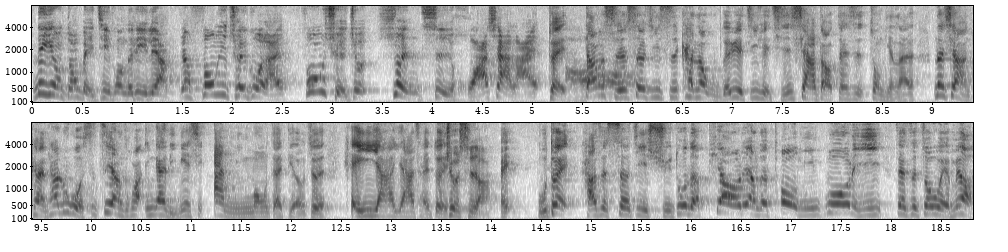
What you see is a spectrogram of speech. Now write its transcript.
利用东北季风的力量，让风一吹过来，风雪就顺势滑下来。对哦，当时的设计师看到五个月积雪，其实吓到，但是重点来了，那想想看，它如果是这样的话，应该里面是暗明蒙在掉，就是黑压压才对。就是啊，哎，不对，它是设计许多的漂亮的透明玻璃，在这周围有没有？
